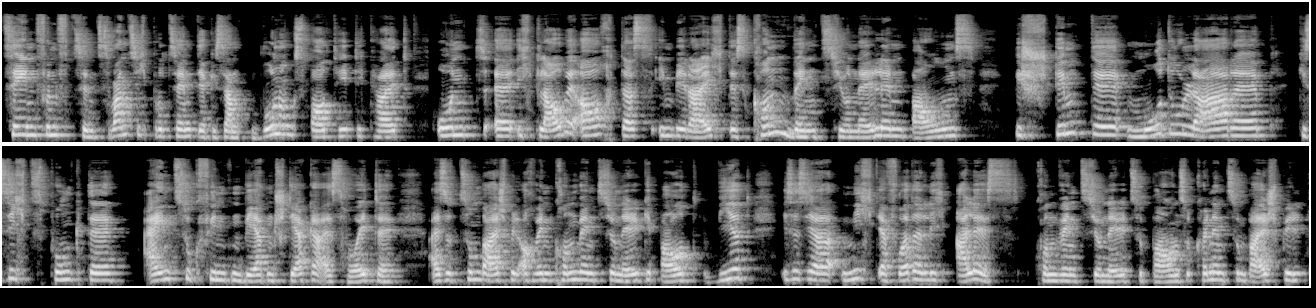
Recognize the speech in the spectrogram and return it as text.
10, 15, 20 Prozent der gesamten Wohnungsbautätigkeit. Und äh, ich glaube auch, dass im Bereich des konventionellen Bauens bestimmte modulare Gesichtspunkte Einzug finden werden, stärker als heute. Also zum Beispiel, auch wenn konventionell gebaut wird, ist es ja nicht erforderlich, alles konventionell zu bauen. So können zum Beispiel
